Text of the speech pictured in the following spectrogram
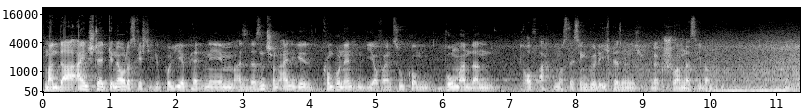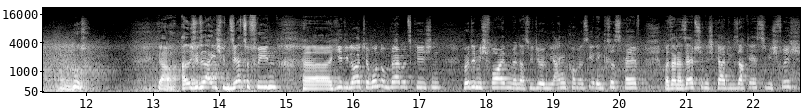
man da einstellt, genau das richtige Polierpad nehmen. Also da sind schon einige Komponenten, die auf einen zukommen, wo man dann drauf achten muss. Deswegen würde ich persönlich mit dem Schwamm das lieber machen. Gut. Ja, also ich würde sagen, ich bin sehr zufrieden. Äh, hier die Leute rund um Wermelskirchen. Würde mich freuen, wenn das Video irgendwie angekommen ist, ihr den Chris helft bei seiner Selbstständigkeit. Wie gesagt, er ist ziemlich frisch,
